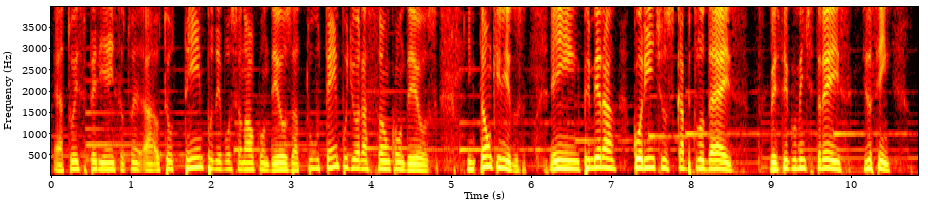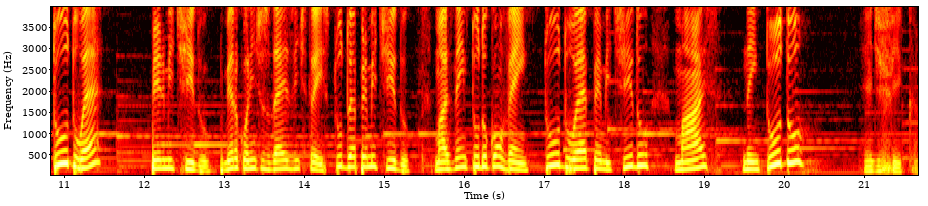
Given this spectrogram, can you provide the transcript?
É a tua experiência, o teu tempo devocional com Deus, o teu tempo de oração com Deus. Então, queridos, em 1 Coríntios capítulo 10, versículo 23, diz assim: tudo é permitido. 1 Coríntios 10, 23. Tudo é permitido, mas nem tudo convém. Tudo é permitido, mas nem tudo edifica.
